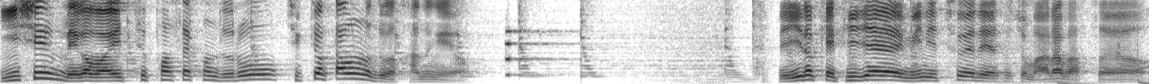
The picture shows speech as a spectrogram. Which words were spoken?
20MB/s로 직접 다운로드가 가능해요 네, 이렇게 DJI Mini 2에 대해서 좀 알아봤어요.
